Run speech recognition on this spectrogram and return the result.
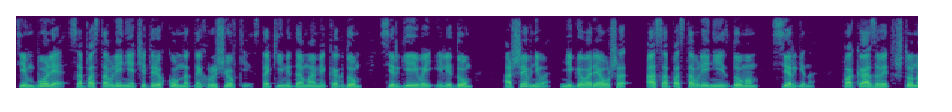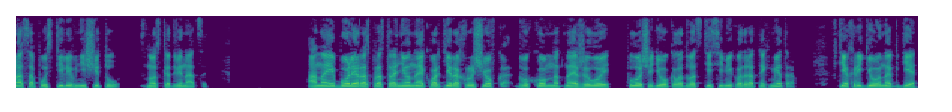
Тем более, сопоставление четырехкомнатной хрущевки с такими домами, как дом Сергеевой или дом Ашевнева, не говоря уж о, сопоставлении с домом Сергина, показывает, что нас опустили в нищету. Сноска 12. А наиболее распространенная квартира хрущевка, двухкомнатная жилой, площадью около 27 квадратных метров, в тех регионах, где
